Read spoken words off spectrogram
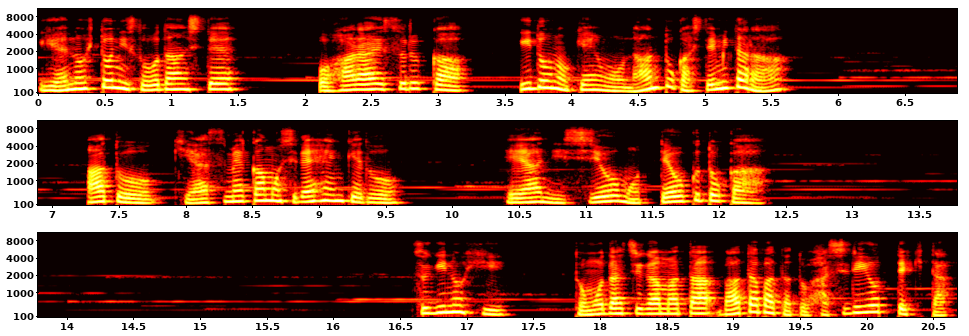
家の人に相談して、お払いするか、井戸の件を何とかしてみたら？あと、気休めかもしれへんけど、部屋に塩持っておくとか。次の日、友達がまたバタバタと走り寄ってきた。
